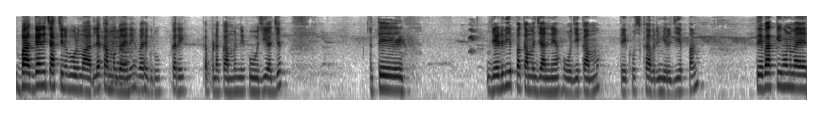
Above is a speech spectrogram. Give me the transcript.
ਬਾਗ ਗਏ ਨੇ, ਚਾਚੇ ਨੇ ਬੋਲ ਮਾਰ ਲਿਆ, ਕੰਮ ਗਏ ਨੇ, ਵਾਹਿਗੁਰੂ ਕਰੇ ਆਪਣਾ ਕੰਮ ਨੇ ਹੋ ਜੀ ਅੱਜ। ਤੇ ਜਿਹੜੇ ਵੀ ਆਪਾਂ ਕੰਮ ਜਾਣਦੇ ਆ ਹੋ ਜੇ ਕੰਮ, ਤੇ ਖੁਸ਼ਖਬਰੀ ਮਿਲ ਜੀ ਆਪਾਂ ਨੂੰ। ਤੇ ਬਾਕੀ ਹੁਣ ਮੈਂ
